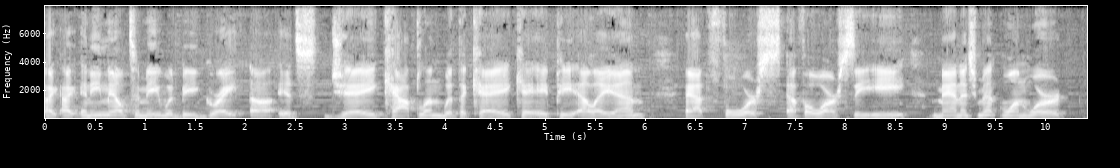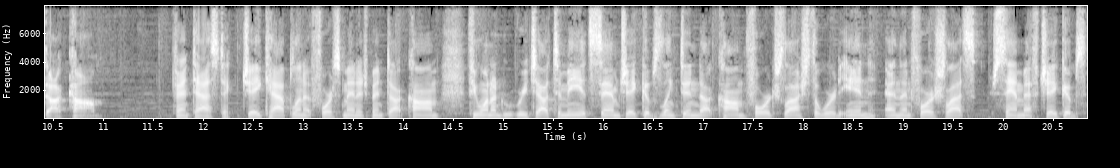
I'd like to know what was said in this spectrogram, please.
I, I, an email to me would be great. Uh, it's J Kaplan with a K, K A P L A N at force, F O R C E, management, one word, dot com. Fantastic. Jay Kaplan at forcemanagement.com. If you want to reach out to me, it's Sam Jacobs, linkedin.com forward slash the word in, and then forward slash Sam F. Jacobs.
